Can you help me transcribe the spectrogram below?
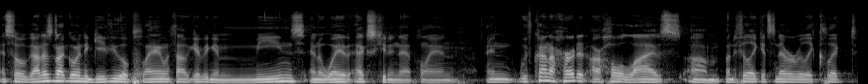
And so God is not going to give you a plan without giving a means and a way of executing that plan. And we've kind of heard it our whole lives, um, but I feel like it's never really clicked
